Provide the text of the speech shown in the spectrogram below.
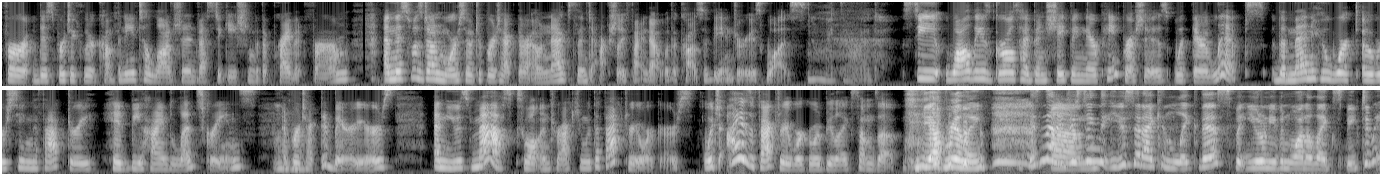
for this particular company to launch an investigation with a private firm, and this was done more so to protect their own necks than to actually find out what the cause of the injuries was. oh my god. See, while these girls had been shaping their paintbrushes with their lips, the men who worked overseeing the factory hid behind lead screens Mhm. and protective barriers and used masks while interacting with the factory workers. Which I, as a factory worker, would be like, something's up. Yeah, really. Isn't that Um, interesting that you said I can lick this, but you don't even want to like speak to me?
